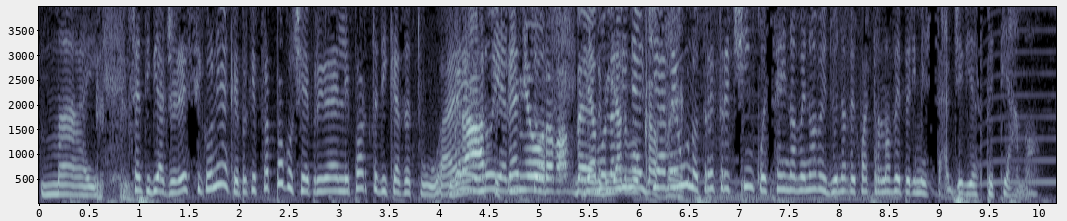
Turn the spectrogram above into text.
Mai. Senti, Biagio, resti con neanche perché fra poco ci aprirai le porte di casa tua. Eh? Grazie, Noi signora, va bene, Diamo la linea al arrivo un caffè. GR1 335 699 2949 per i messaggi. Vi aspettiamo.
